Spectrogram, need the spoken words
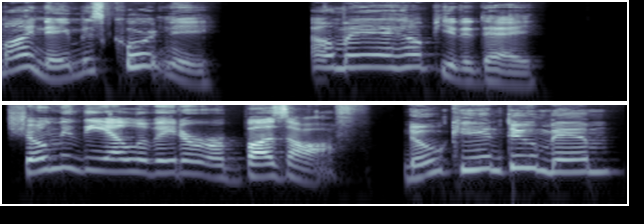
My name is Courtney. How may I help you today? Show me the elevator or buzz off. No can do, ma'am.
